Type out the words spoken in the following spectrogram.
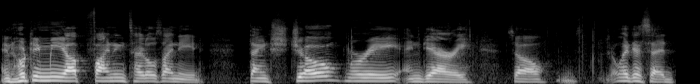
and hooking me up finding titles I need. Thanks, Joe, Marie, and Gary. So, like I said,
